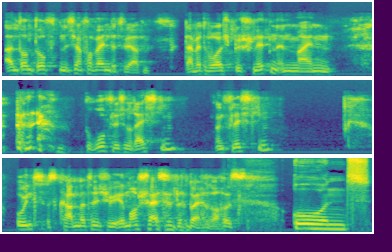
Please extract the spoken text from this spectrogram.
anderen durften nicht mehr verwendet werden. Damit war ich beschnitten in meinen beruflichen Rechten und Pflichten. Und es kam natürlich wie immer Scheiße dabei raus. Und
